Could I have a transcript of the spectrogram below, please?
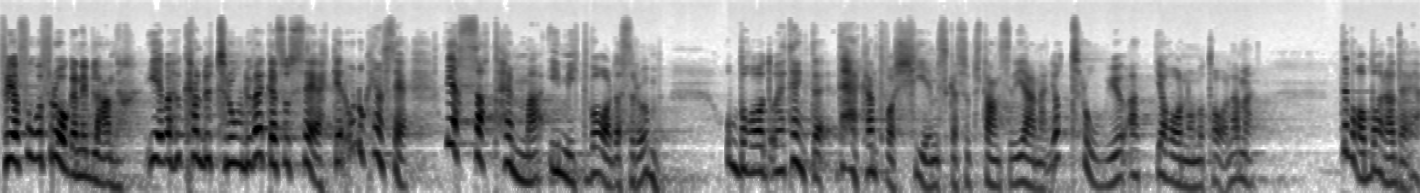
för jag får frågan ibland, Eva hur kan du tro, du verkar så säker. Och då kan jag säga, jag satt hemma i mitt vardagsrum och bad och jag tänkte, det här kan inte vara kemiska substanser i hjärnan. Jag tror ju att jag har någon att tala med. Det var bara det.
